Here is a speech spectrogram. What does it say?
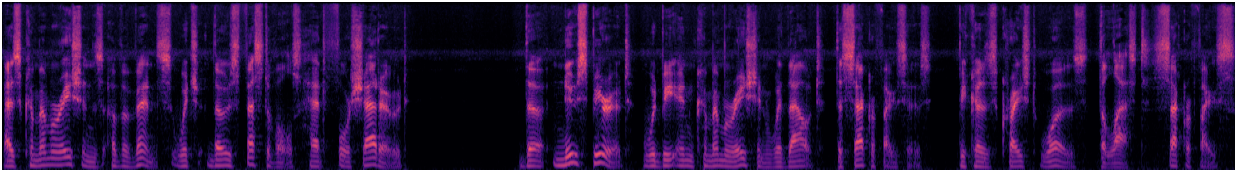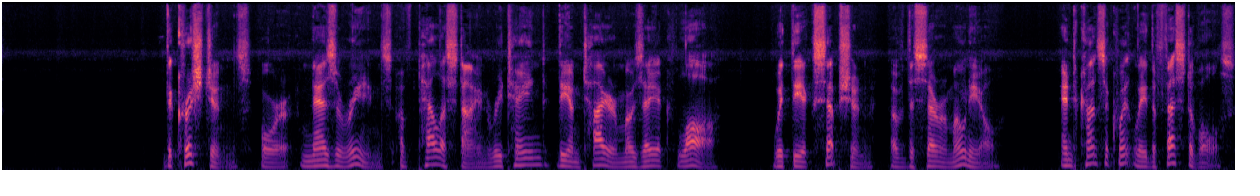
as commemorations of events which those festivals had foreshadowed. The new spirit would be in commemoration without the sacrifices, because Christ was the last sacrifice. The Christians, or Nazarenes, of Palestine retained the entire Mosaic law, with the exception of the ceremonial, and consequently the festivals.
